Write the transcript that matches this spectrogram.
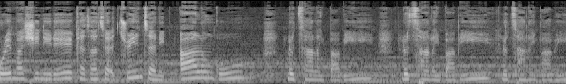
ကိုယ်ထဲမှာရှိနေတဲ့ခံစားချက်အကျွင်းကြံတွေအားလုံးကိုလွတ်ချလိုက်ပါပြီလွတ်ချလိုက်ပါပြီလွတ်ချလိုက်ပါပြီ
